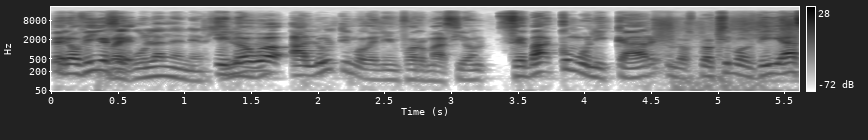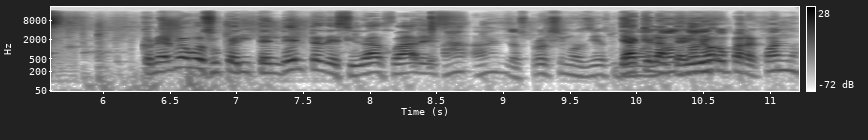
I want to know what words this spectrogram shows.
Pero fíjese. Regulan la energía. Y luego, al último de la información, se va a comunicar en los próximos días con el nuevo superintendente de Ciudad Juárez. Ah, ah, en los próximos días. Ya que el no- no anterior- dijo para cuándo?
